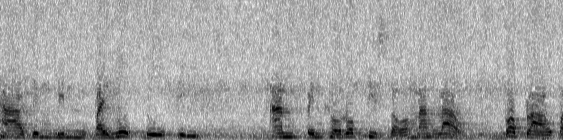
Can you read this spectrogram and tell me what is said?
คาวจึงบินไปลูกดูกิ่ง อันเป็นเคารพที่สองนั้นเล่า ก็เปล่าไป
